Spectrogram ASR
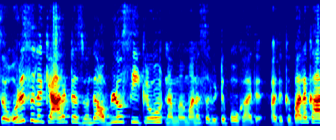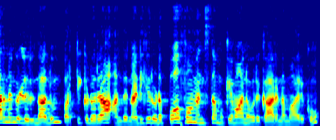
so ஒரு சில கேரக்டர்ஸ் வந்து அவ்வளோ சீக்கிரம் நம்ம மனசை விட்டு போகாது. அதுக்கு பல காரணங்கள் இருந்தாலும் பர்டிகுலராக அந்த நடிகரோட பர்ஃபார்மன்ஸ் தான் முக்கியமான ஒரு காரணமாக இருக்கும்.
